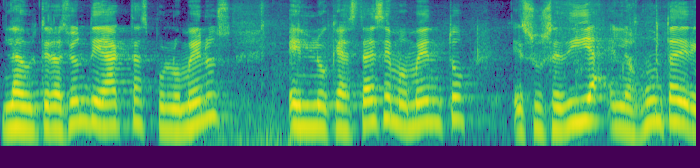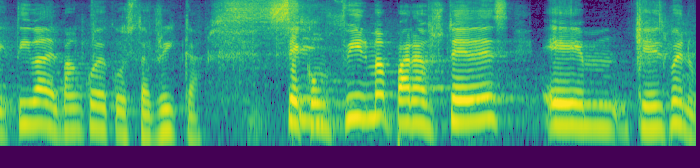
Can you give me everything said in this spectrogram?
la adulteración de actas, por lo menos en lo que hasta ese momento eh, sucedía en la Junta Directiva del Banco de Costa Rica? ¿Se confirma para ustedes em, que es, bueno,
